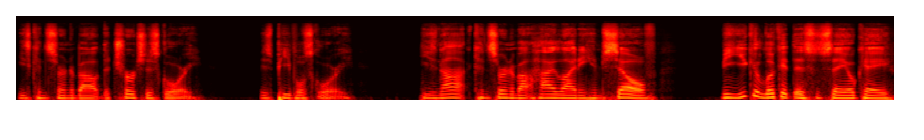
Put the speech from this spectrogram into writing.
He's concerned about the church's glory, his people's glory he's not concerned about highlighting himself. I mean, you could look at this and say, okay,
